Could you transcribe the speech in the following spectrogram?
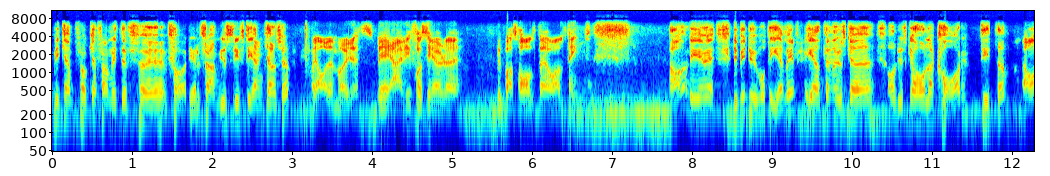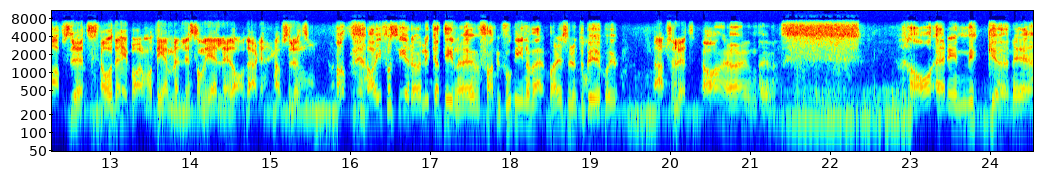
vi kan plocka fram lite för, fördel. Framhjulsdrift igen kanske? Ja, det är möjligt. Nej, vi får se hur, det, hur pass halt det är och allting. Ja, det, det blir du mot Emil egentligen du ska, om du ska hålla kvar titeln. Ja, absolut. Ja, det är bara mot Emil som det gäller idag. Det är det. Absolut. Ja, ja, vi får se då. Lycka till. Fan, du får gå in och värma dig så du inte blir sjuk. Absolut. Ja, ja, ja är det mycket. Det,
